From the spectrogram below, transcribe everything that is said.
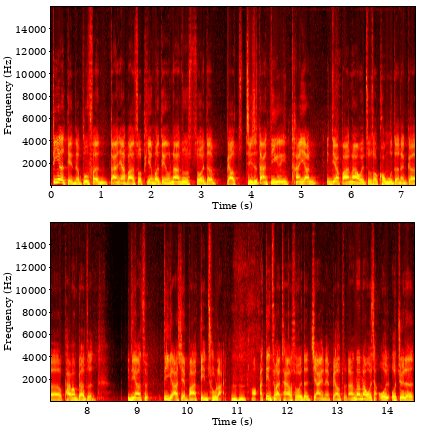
第二点的部分，当然要把说 PM 二点五纳入所谓的标，其实当然第一个，它要一定要把它纳为就是说空污的那个排放标准，一定要是第一个要先把它定出来，嗯哼，好啊，定出来才有所谓的加严的标准啊。那那我想我我觉得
